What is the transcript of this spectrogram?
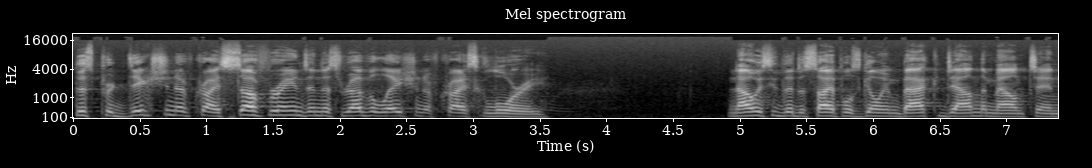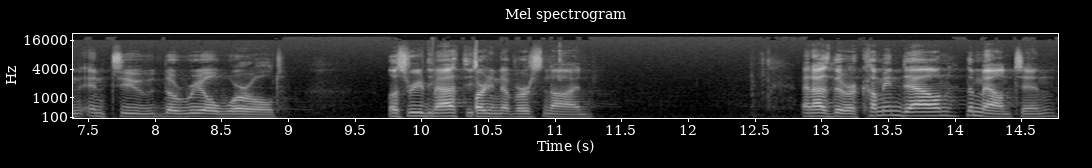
this prediction of Christ's sufferings, and this revelation of Christ's glory. Now we see the disciples going back down the mountain into the real world. Let's read Matthew starting at verse 9. And as they were coming down the mountain,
